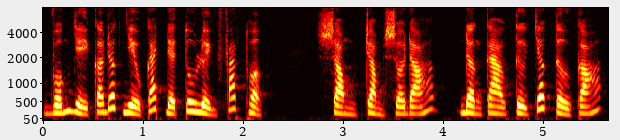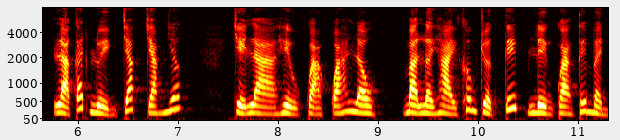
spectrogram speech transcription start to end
vốn dĩ có rất nhiều cách để tu luyện pháp thuật. Song trong số đó, nâng cao từ chất tự có là cách luyện chắc chắn nhất. Chỉ là hiệu quả quá lâu mà lợi hại không trực tiếp liên quan tới mình.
